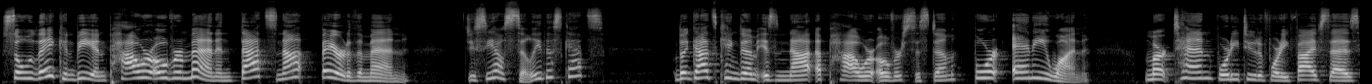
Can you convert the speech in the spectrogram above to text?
so they can be in power over men, and that's not fair to the men. Do you see how silly this gets? But God's kingdom is not a power over system for anyone. Mark 10, 42 to 45 says,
